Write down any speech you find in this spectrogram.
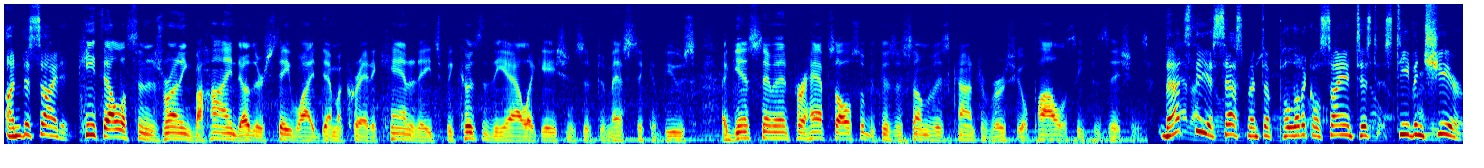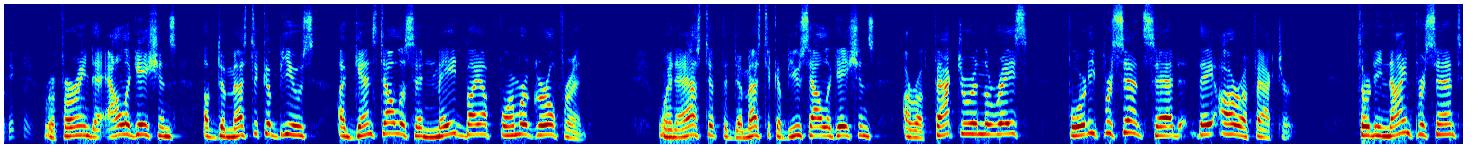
undecided. Keith Ellison is running behind other statewide Democratic candidates because of the allegations of domestic abuse against him and perhaps also because of some of his controversial policy positions. That's that the assessment of political scientist Steven Schier, referring to allegations of domestic abuse against Ellison made by a former girlfriend. When asked if the domestic abuse allegations are a factor in the race, 40% said they are a factor. 39%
